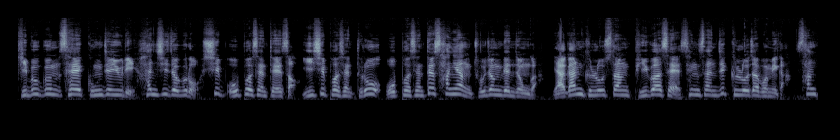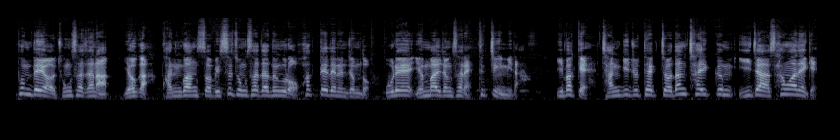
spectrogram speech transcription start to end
기부금 세액 공제율이 한시적으로 15%에서 20%로 5% 상향 조정된 점과 야간 근로수당 비과세 생산직 근로자 범위가 상품 대여 종사자나 여가, 관광 서비스 종사자 등으로 확대되는 점도 올해 연말정산의 특징입니다. 이 밖에 장기주택 저당 차입금 이자 상환액의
